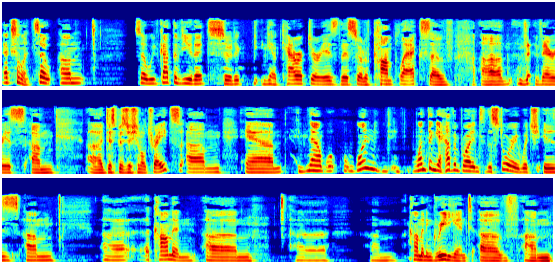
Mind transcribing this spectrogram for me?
Excellent. So, um, so we've got the view that sort of you know character is this sort of complex of uh, v- various um, uh, dispositional traits. Um, and now, one one thing you haven't brought into the story, which is um, uh, a common um, uh, um, a common ingredient of um,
